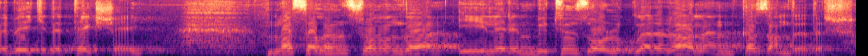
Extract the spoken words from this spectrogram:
ve belki de tek şey masalın sonunda iyilerin bütün zorluklara rağmen kazandığıdır.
